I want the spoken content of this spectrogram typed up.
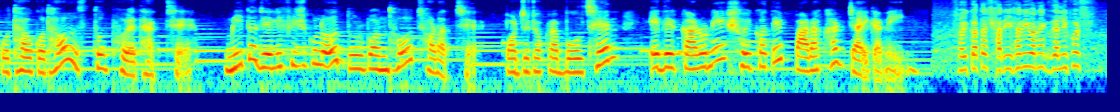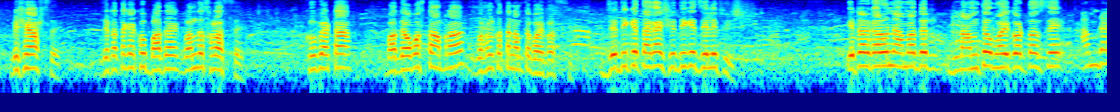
কোথাও কোথাও স্তূপ হয়ে থাকছে। মৃত জেলিফিশগুলো দুর্গন্ধ ছড়াচ্ছে। পর্যটকরা বলছেন এদের কারণে সৈকতে পা রাখার জায়গা নেই। সৈকতে সারি সারি অনেক জেলিফিশ ভেসে আসছে যেটা থেকে খুব বাদে গন্ধ ছড়াচ্ছে। খুব একটা বাদে অবস্থা আমরা গ্রহণ করতে নামতে ভয় পাচ্ছি। যেদিকে তাকায় সেদিকে জেলিফিশ। এটার কারণে আমাদের নামতেও ভয় করতেছে। আমরা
